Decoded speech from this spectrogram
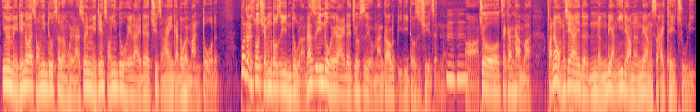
因为每天都会从印度撤人回来，所以每天从印度回来的确诊案应该都会蛮多的。不能说全部都是印度了，但是印度回来的就是有蛮高的比例都是确诊的。嗯哼，啊，就再看看吧。反正我们现在的能量，医疗能量是还可以处理。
